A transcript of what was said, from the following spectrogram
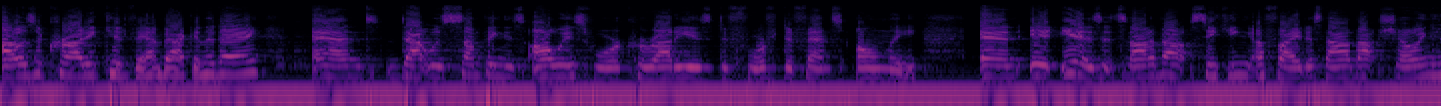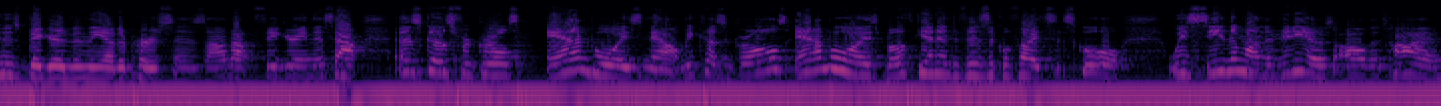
I was a Karate Kid fan back in the day, and that was something that's always for karate is for defense only. And it is. It's not about seeking a fight. It's not about showing who's bigger than the other person. It's not about figuring this out. And this goes for girls and boys now because girls and boys both get into physical fights at school. We see them on the videos all the time.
